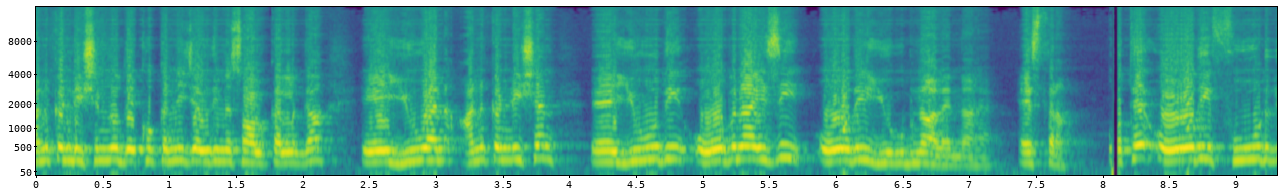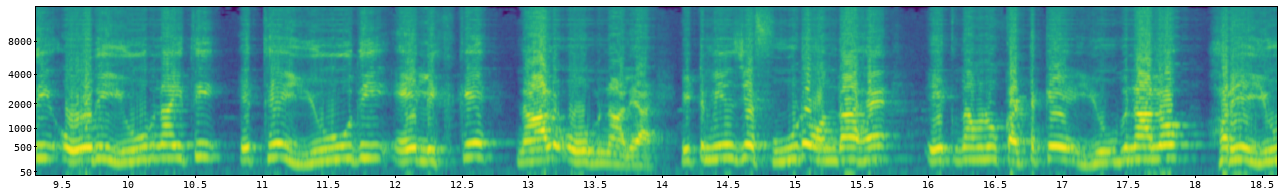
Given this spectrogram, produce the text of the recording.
uncondition ਨੂੰ ਦੇਖੋ ਕਿੰਨੀ ਜਲਦੀ ਮੈਂ ਸੋਲਵ ਕਰਨ ਲੱਗਾ। ਇਹ ਯੂ ਐਨ ਅਨਕੰਡੀਸ਼ਨ ਯੂ ਦੀ ਓ ਬਣਾਈ ਸੀ ਓ ਦੀ ਯੂ ਬਣਾ ਲੈਣਾ ਹੈ। ਇਸ ਤਰ੍ਹਾਂ। ਉਥੇ ਓ ਦੀ ਫੂਡ ਦੀ ਓ ਦੀ ਯੂ ਬਣਾਈ ਸੀ, ਇੱਥੇ ਯੂ ਦੀ ਏ ਲਿਖ ਕੇ ਨਾਲ ਓ ਬਣਾ ਲਿਆ। ਇਟ ਮੀਨਸ ਜੇ ਫੂਡ ਆਉਂਦਾ ਹੈ ਇੱਕਦਮ ਨੂੰ ਕੱਟ ਕੇ ਯੂ ਬਣਾ ਲਓ ਔਰ ਇਹ ਯੂ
